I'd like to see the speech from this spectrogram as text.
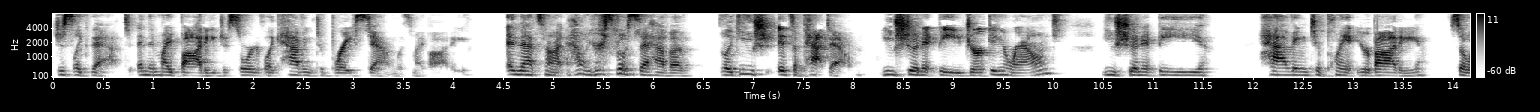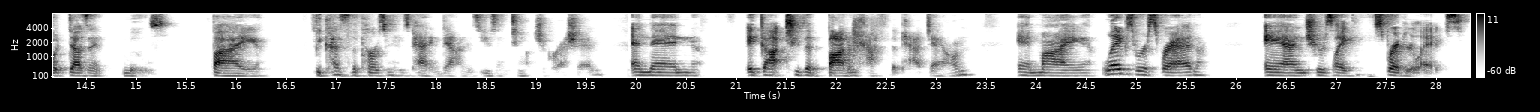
Just like that. And then my body just sort of like having to brace down with my body. And that's not how you're supposed to have a like you sh- it's a pat down. You shouldn't be jerking around. You shouldn't be having to plant your body so it doesn't move by because the person who's patting down is using too much aggression. And then it got to the bottom half of the pat down and my legs were spread and she was like spread your legs.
